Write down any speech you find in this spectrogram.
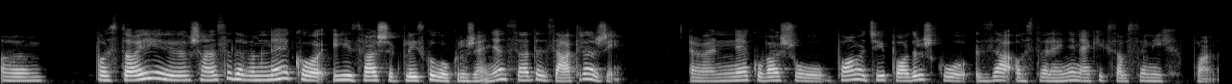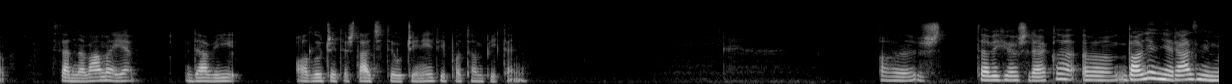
Um, postoji šansa da vam neko iz vašeg bliskog okruženja sada zatraži neku vašu pomoć i podršku za ostvarenje nekih sobstvenih planova. Sad na vama je da vi odlučite šta ćete učiniti po tom pitanju. E, šta bih još rekla? E, bavljanje raznim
